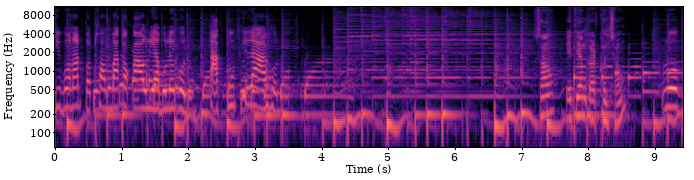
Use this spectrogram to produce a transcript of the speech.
জীৱনত প্ৰথমবাৰ টকা উলিয়াবলৈ গ'লো। তাতো ফিলাৰ হ'লো। চাওঁ এ টি এম কাৰ্ডখন চাওঁ। ৰ'ব।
